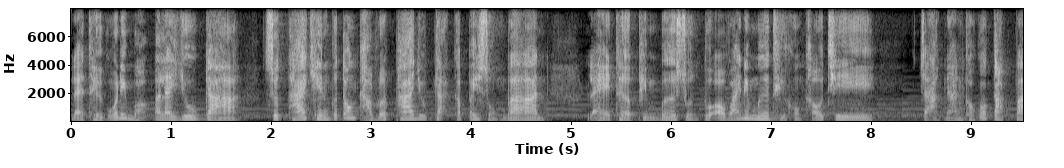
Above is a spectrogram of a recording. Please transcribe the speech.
และเธอก็ไม่ได้บอกอะไรยูกะ สุดท้ายเคนก็ต้องขับรถพายูกะกลับไปส่งบ้าน และให้เธอพิมพ์เบอร์ส่วนตัวเอาไว้ในมือถือของเขาที จากนั้นเขาก็กลับไป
